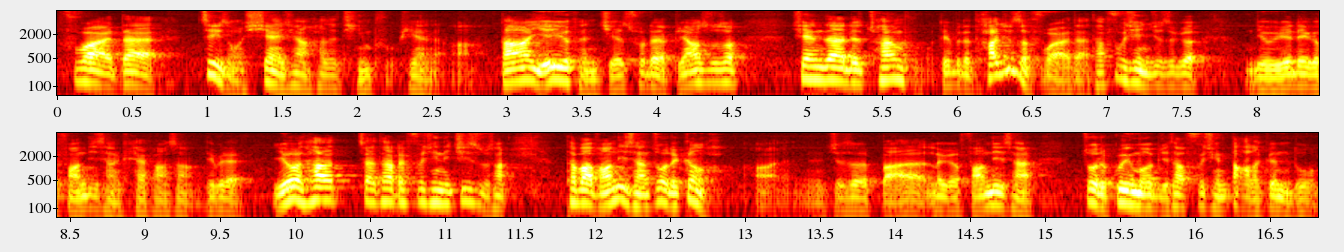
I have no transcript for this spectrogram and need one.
富二代这种现象还是挺普遍的啊。当然也有很杰出的，比方说说。现在的川普，对不对？他就是富二代，他父亲就是个纽约的一个房地产开发商，对不对？以后他在他的父亲的基础上，他把房地产做得更好啊，就是把那个房地产做的规模比他父亲大了更多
